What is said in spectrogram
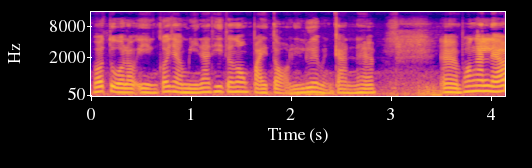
เพราะตัวเราเองก็ยังมีหน้าที่ต้องไปต่อเรื่อยๆเหมือนกันนะฮะเพราะงั้นแล้ว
